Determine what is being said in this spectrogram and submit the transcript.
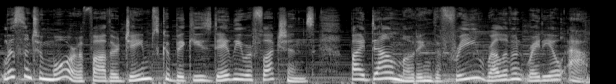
Listen to more of Father James Kubicki's daily reflections by downloading the free Relevant Radio app.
